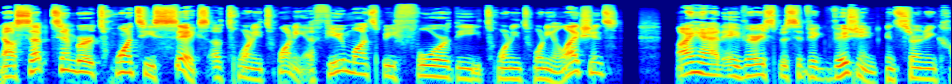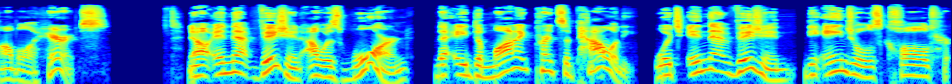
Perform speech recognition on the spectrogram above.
Now, September 26 of 2020, a few months before the 2020 elections, I had a very specific vision concerning Kamala Harris. Now, in that vision, I was warned that a demonic principality, which in that vision, the angels called her,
